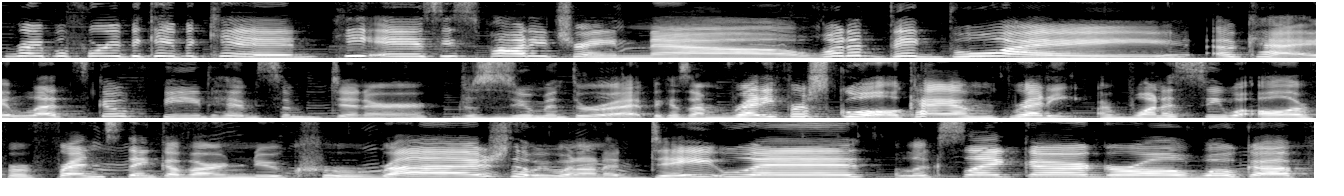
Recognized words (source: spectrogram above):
right before he became a kid. He is. He's potty trained now. What a big boy. Okay, let's go feed him some dinner. I'm just zooming through it because I'm ready for school, okay? I'm ready. I want to see what all of our friends think of our new crush that we went on a date with. It looks like our girl woke up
